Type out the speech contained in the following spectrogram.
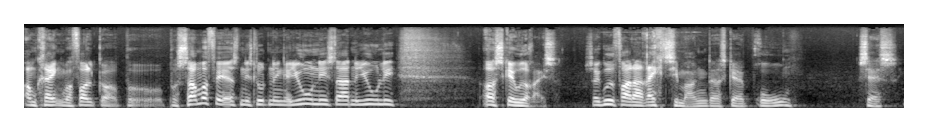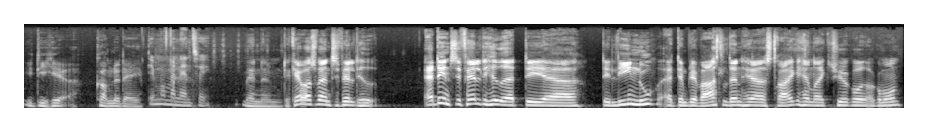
omkring, hvor folk går på, på sommerferien i slutningen af juni, starten af juli, og skal ud og rejse. Så jeg går ud fra, at der er rigtig mange, der skal bruge SAS i de her kommende dage. Det må man antage. Men øhm, det kan jo også være en tilfældighed. Er det en tilfældighed, at det er, det er lige nu, at den bliver varslet, den her strække, Henrik Tyrgård, og godmorgen?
